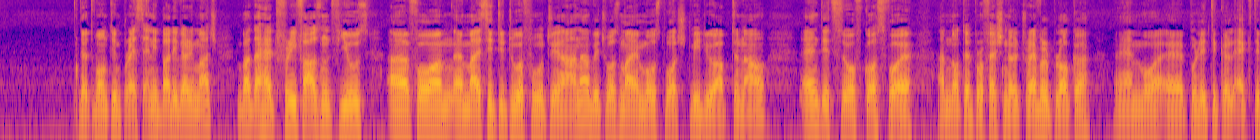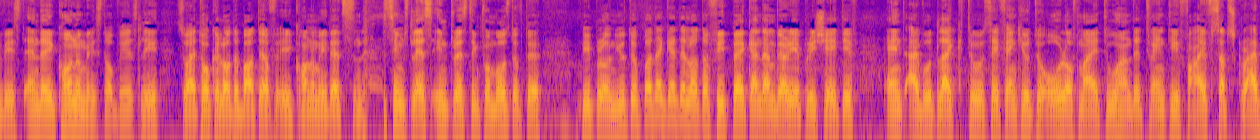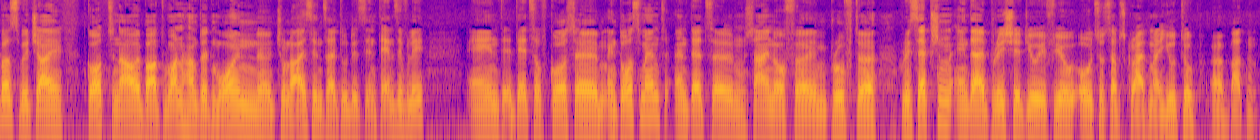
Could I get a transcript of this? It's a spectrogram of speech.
that won't impress anybody very much, but I had 3,000 views uh, for um, uh, my city tour for Tirana, which was my most watched video up to now. And it's of course for i I'm not a professional travel blogger. I'm more a political activist and an economist, obviously. So I talk a lot about the economy. That seems less interesting for most of the people on YouTube, but I get a lot of feedback and I'm very appreciative. And I would like to say thank you to all of my 225 subscribers, which I got now about 100 more in uh, July since I do this intensively. And that's, of course, um, endorsement and that's a sign of uh, improved uh, reception. And I appreciate you if you also subscribe my YouTube uh, button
